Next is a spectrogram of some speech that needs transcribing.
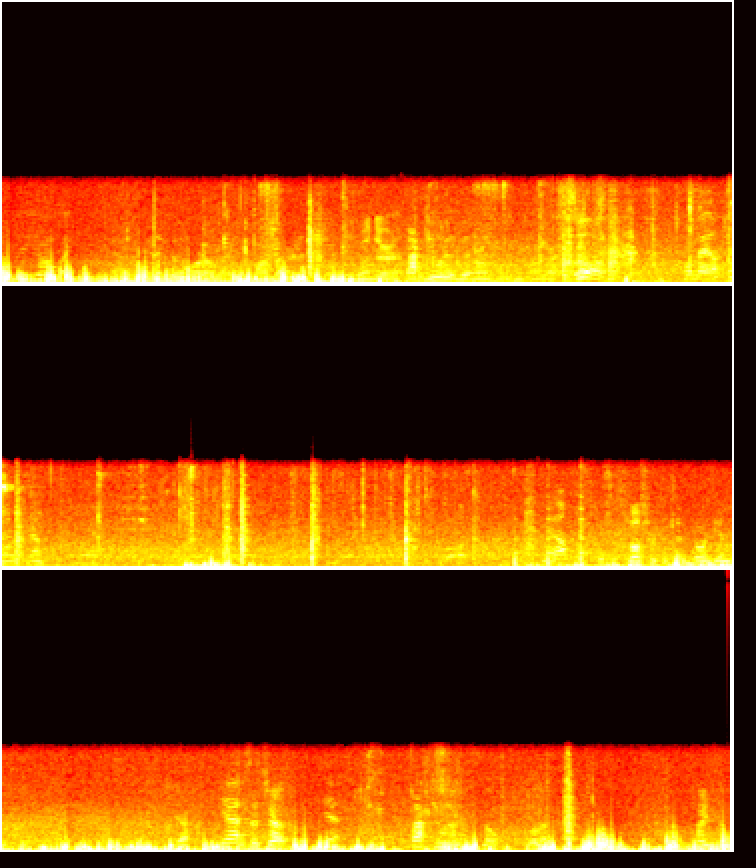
Over your way. A little bit more now. Wonder. Back to you a little bit. Come out. No, it's down. Now? Is it flush with the clip now at the end of the clip? Yeah. Is it, yeah? Yeah. Back to you a little bit now. Will it? A tiny bit.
